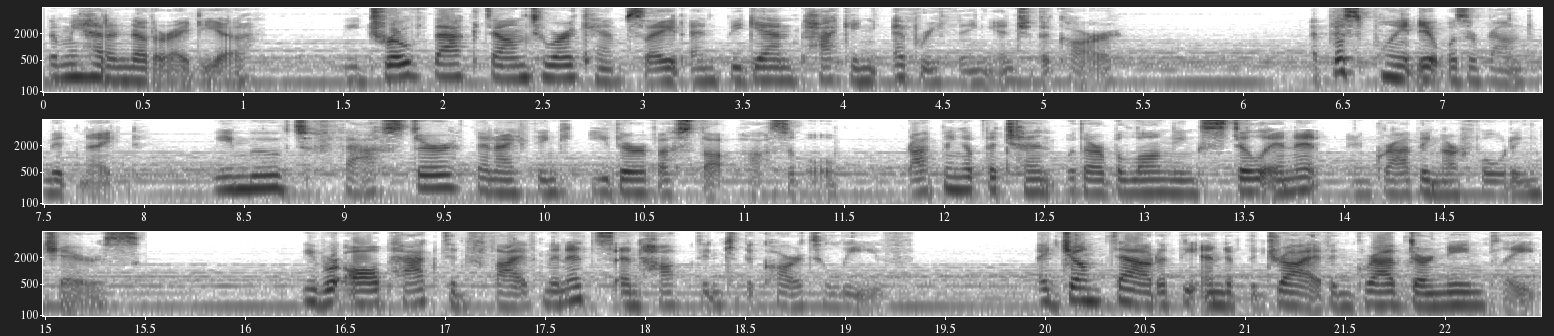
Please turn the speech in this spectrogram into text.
Then we had another idea. We drove back down to our campsite and began packing everything into the car. At this point, it was around midnight. We moved faster than I think either of us thought possible, wrapping up the tent with our belongings still in it and grabbing our folding chairs. We were all packed in five minutes and hopped into the car to leave. I jumped out at the end of the drive and grabbed our nameplate,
